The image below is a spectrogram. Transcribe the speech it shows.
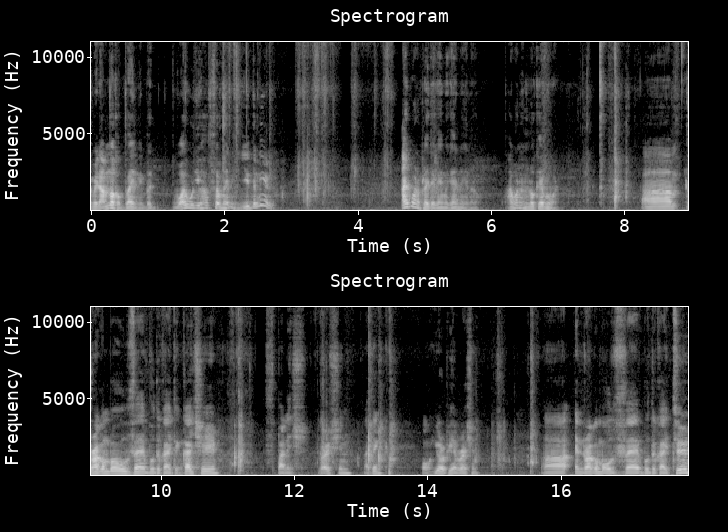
I mean, I'm not complaining, but why would you have so many? You don't even. I want to play the game again. You know, I want to unlock everyone. Um, Dragon Ball's Z Budokai Tenkaichi, Spanish version, I think, or European version. Uh, and Dragon Ball's Z Budokai 2.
